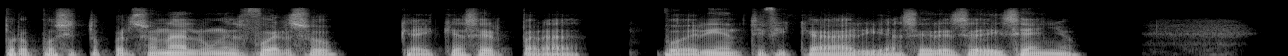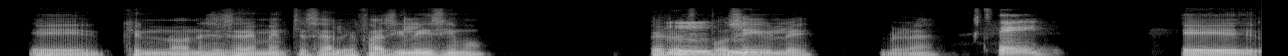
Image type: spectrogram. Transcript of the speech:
propósito personal, un esfuerzo que hay que hacer para poder identificar y hacer ese diseño, eh, que no necesariamente sale facilísimo, pero es posible, ¿verdad? Sí. Eh,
